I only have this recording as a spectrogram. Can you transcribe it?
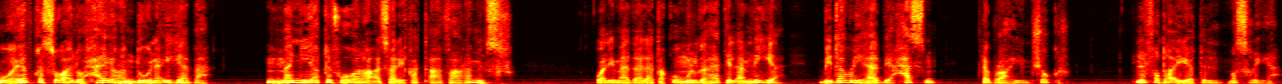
ويبقى السؤال حائرا دون إجابة. من يقف وراء سرقة آثار مصر؟ ولماذا لا تقوم الجهات الأمنية بدورها بحسم؟ إبراهيم شكر للفضائية المصرية.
